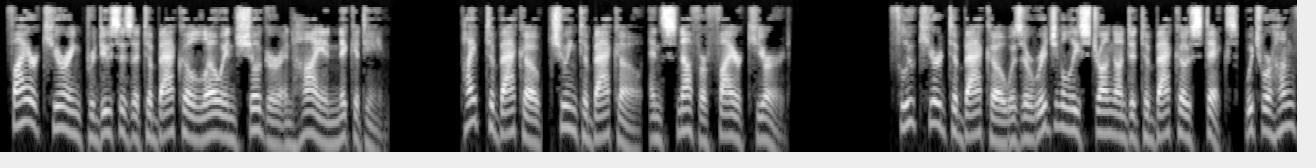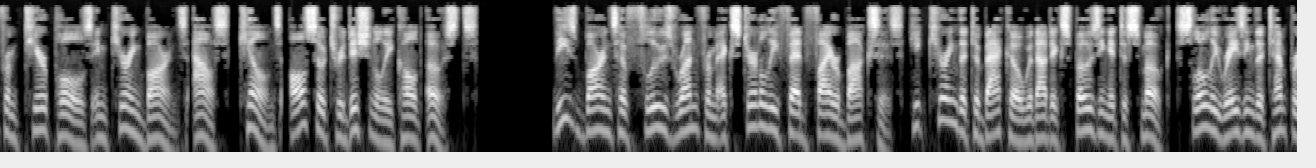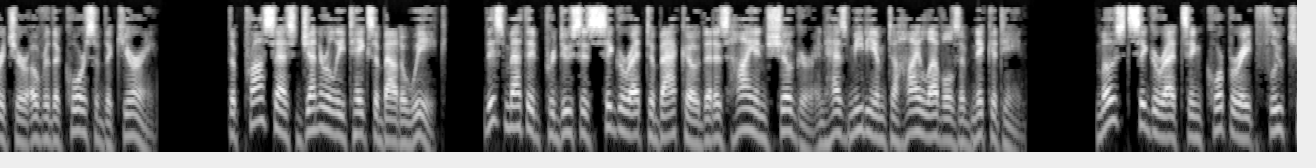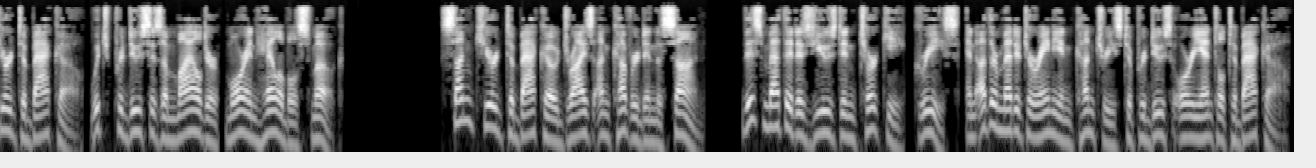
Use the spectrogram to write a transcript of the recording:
Fire curing produces a tobacco low in sugar and high in nicotine. Pipe tobacco, chewing tobacco, and snuff are fire-cured. Flue-cured tobacco was originally strung onto tobacco sticks, which were hung from tier poles in curing barns ouse, kilns, also traditionally called oasts. These barns have flues run from externally fed fire boxes, heat curing the tobacco without exposing it to smoke, slowly raising the temperature over the course of the curing. The process generally takes about a week. This method produces cigarette tobacco that is high in sugar and has medium to high levels of nicotine. Most cigarettes incorporate flue-cured tobacco, which produces a milder, more inhalable smoke. Sun-cured tobacco dries uncovered in the sun. This method is used in Turkey, Greece, and other Mediterranean countries to produce oriental tobacco.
